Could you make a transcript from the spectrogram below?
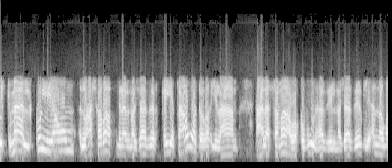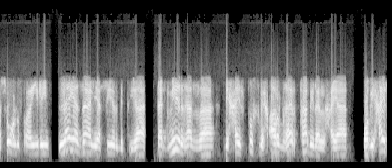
إكمال كل يوم العشرات من المجازر كي يتعود الرأي العام على سماع وقبول هذه المجازر لأن المشروع الإسرائيلي لا يزال يسير باتجاه تدمير غزة بحيث تصبح أرض غير قابلة للحياة. وبحيث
